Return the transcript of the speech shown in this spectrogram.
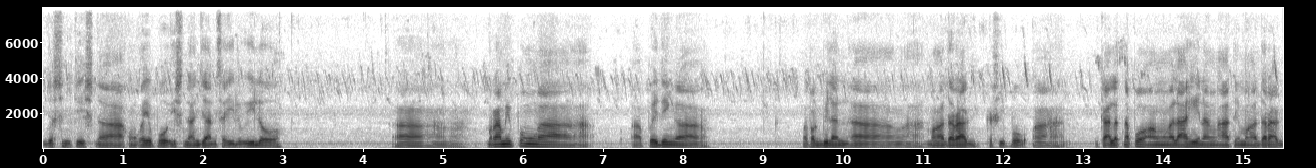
just in case na kung kayo po is nandyan sa Iloilo uh, marami pong uh, uh, pwedeng uh, mapagbilan ang uh, mga darag. Kasi po uh, kalat na po ang mga lahi ng ating mga darag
